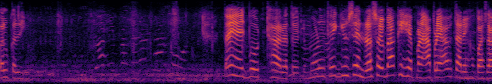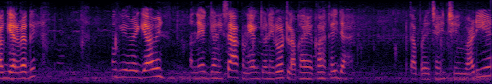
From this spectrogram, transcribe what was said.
કલકલિયો. ત્યાં જ બહુ ઠાર હતો એટલે મોડું થઈ ગયું છે ને રસોઈ બાકી છે, પણ આપણે આવતા રહીશું પાછા અગિયાર વાગે. અગિયાર વાગે આવીને અને એક જણી શાક ને એક જણી રોટલા ખાય, ઘા થઈ જાય. તો આપણે જઈ છીએ વાડીએ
